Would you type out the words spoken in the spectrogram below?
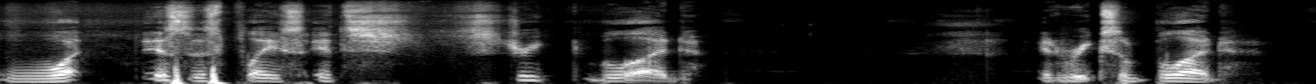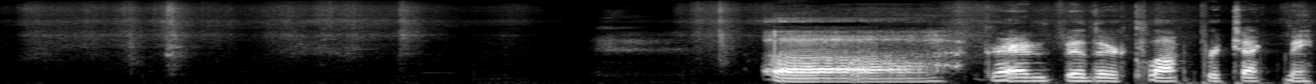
What is this place? It's streaked blood. It reeks of blood. Uh, grandfather clock, protect me.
